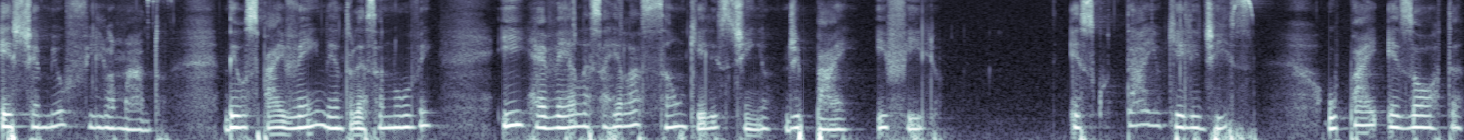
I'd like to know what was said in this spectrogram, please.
Este é meu filho amado. Deus Pai vem dentro dessa nuvem e revela essa relação que eles tinham de pai e filho. Escutai o que ele diz. O Pai exorta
